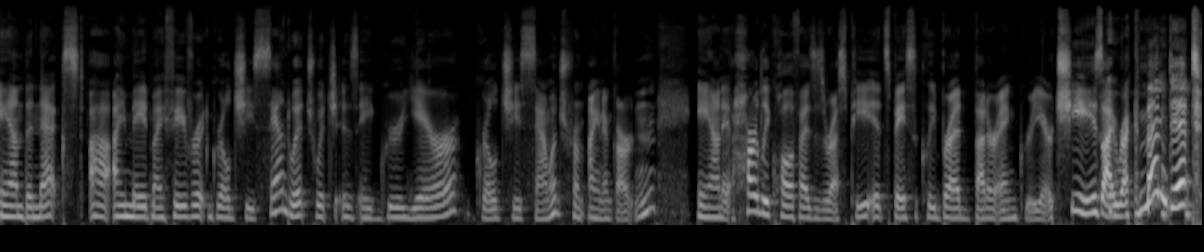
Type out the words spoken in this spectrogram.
and the next uh, I made my favorite grilled cheese sandwich, which is a Gruyere grilled cheese sandwich from Ina Garten, and it hardly qualifies as a recipe. It's basically bread, butter, and Gruyere cheese. I recommend it.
